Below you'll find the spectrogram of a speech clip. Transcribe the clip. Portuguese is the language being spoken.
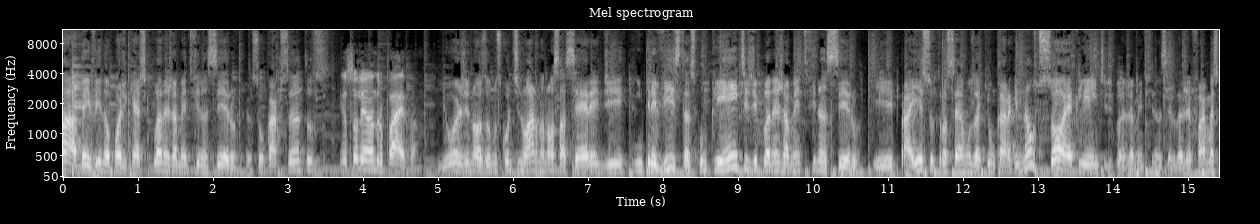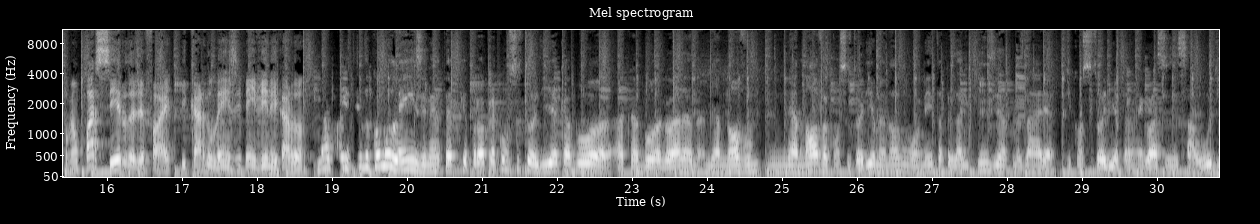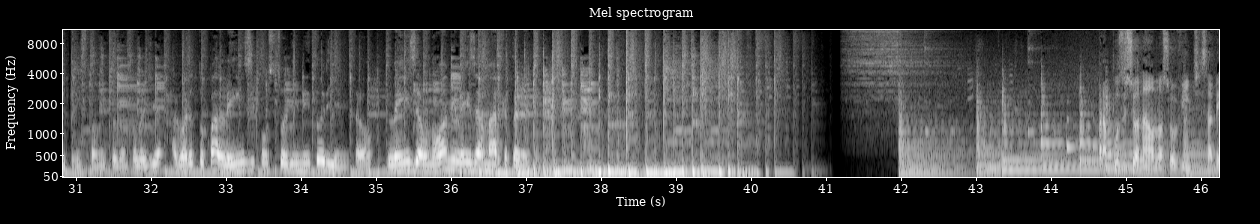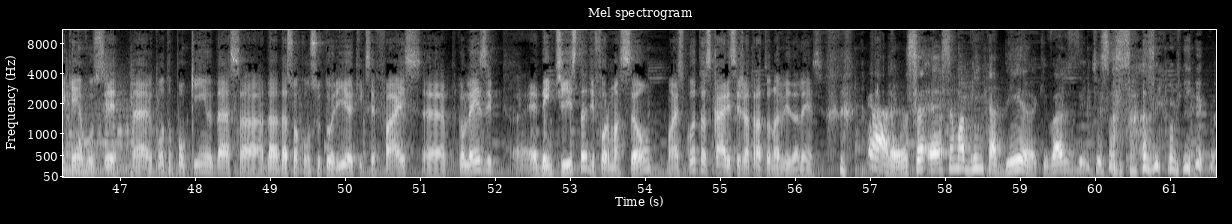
Olá, bem-vindo ao podcast Planejamento Financeiro. Eu sou o Caco Santos. Eu sou Leandro Paiva. E hoje nós vamos continuar na nossa série de entrevistas com clientes de planejamento financeiro. E para isso trouxemos aqui um cara que não só é cliente de planejamento financeiro da GFI, mas como é um parceiro da GFI, Ricardo Lenze. Bem-vindo, Ricardo. Mais conhecido como Lenze, né? Até porque a própria consultoria acabou, acabou agora, minha, novo, minha nova consultoria, meu novo momento, apesar de 15 anos na área de consultoria para negócios de saúde, principalmente odontologia, agora eu tô com a Lenze Consultoria e Mentoria. Então, Lens é o nome, Lens é a marca também. Posicionar o nosso ouvinte, saber quem é você, né? Conta um pouquinho dessa, da, da sua consultoria, o que, que você faz. É, porque o Lenze é dentista de formação, mas quantas caras você já tratou na vida, Lenze? Cara, essa, essa é uma brincadeira que vários dentistas fazem comigo.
